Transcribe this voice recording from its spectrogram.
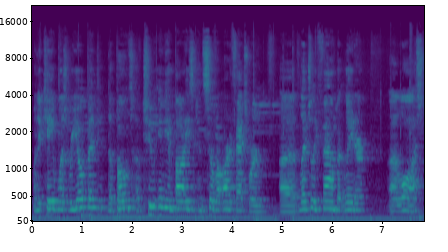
When the cave was reopened, the bones of two Indian bodies and silver artifacts were uh, allegedly found but later uh, lost.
